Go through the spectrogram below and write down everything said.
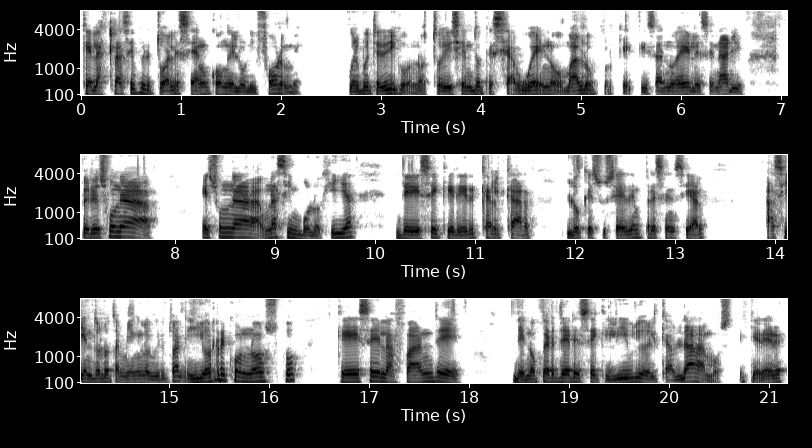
que las clases virtuales sean con el uniforme. Vuelvo y te digo, no estoy diciendo que sea bueno o malo porque quizás no es el escenario, pero es una, es una, una simbología de ese querer calcar lo que sucede en presencial haciéndolo también en lo virtual. Y yo reconozco que es el afán de, de no perder ese equilibrio del que hablábamos, de querer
